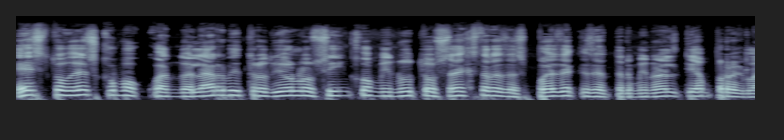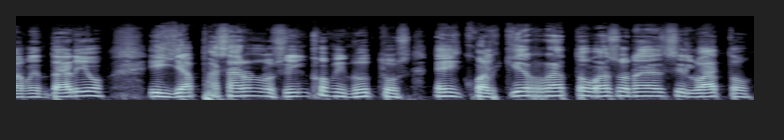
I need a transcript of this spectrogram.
Esto es como cuando el árbitro dio los cinco minutos extras después de que se terminó el tiempo reglamentario y ya pasaron los cinco minutos. En cualquier rato va a sonar el silbato.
